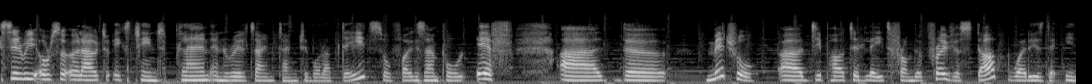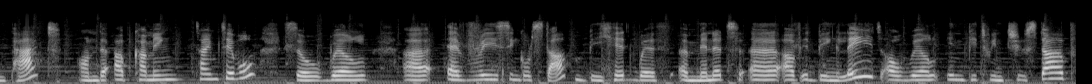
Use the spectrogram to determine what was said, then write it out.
SIRI also allowed to exchange plan and real-time timetable updates. So, for example, if uh, the Metro uh, departed late from the previous stop. What is the impact on the upcoming timetable? So, will uh, every single stop be hit with a minute uh, of it being late, or will in between two stops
